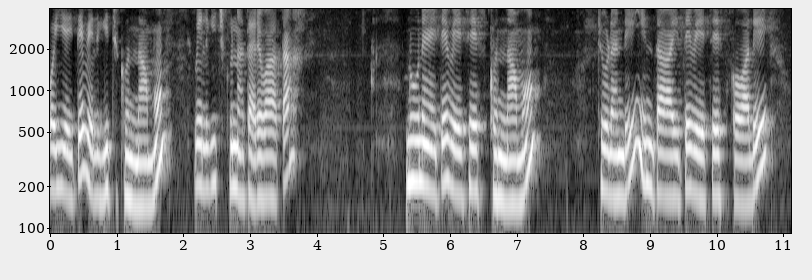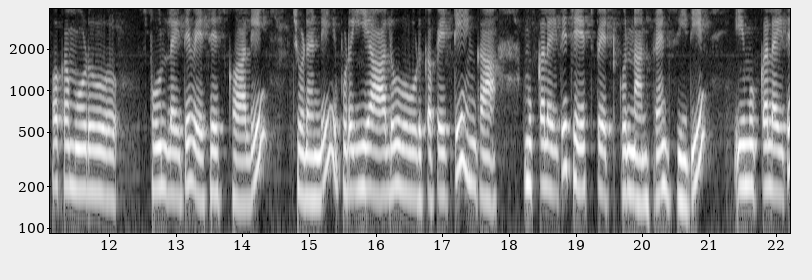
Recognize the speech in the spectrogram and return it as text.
పొయ్యి అయితే వెలిగించుకుందాము. వెలిగించుకున్న తర్వాత నూనె అయితే వేసేసుకుందాము. చూడండి ఇంత అయితే వేసేసుకోవాలి. ఒక మూడు స్పూన్లు అయితే వేసేసుకోవాలి. చూడండి ఇప్పుడు ఈ ఆలు ఉడకపెట్టి ఇంకా ముక్కలు అయితే చేసి పెట్టుకున్నాను ఫ్రెండ్స్ ఇది. ఈ ముక్కలు అయితే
